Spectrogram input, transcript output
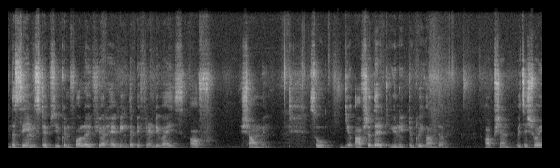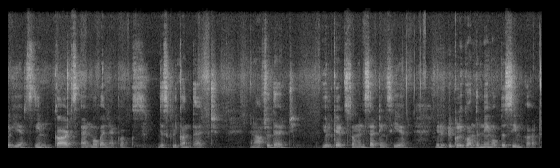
The same steps you can follow if you are having the different device of Xiaomi. So you after that you need to click on the option which is showing here SIM cards and mobile networks. Just click on that and after that you'll get so many settings here you need to click on the name of the sim card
